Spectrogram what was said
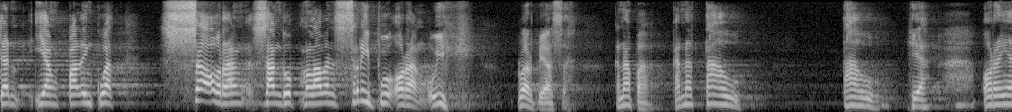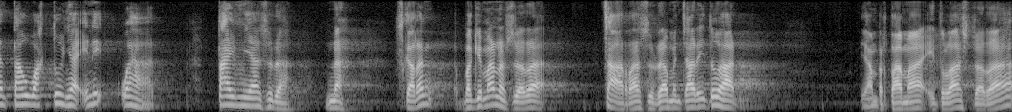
dan yang paling kuat seorang sanggup melawan seribu orang. Wih, luar biasa. Kenapa? Karena tahu, tahu Ya, orang yang tahu waktunya ini, wah, time-nya sudah. Nah, sekarang bagaimana saudara cara saudara mencari Tuhan? Yang pertama itulah saudara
